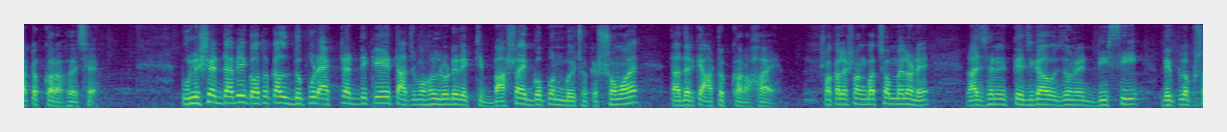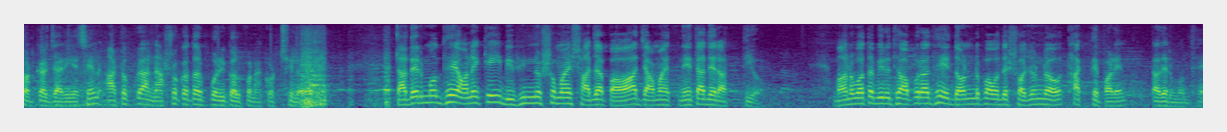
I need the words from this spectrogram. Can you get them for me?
আটক করা হয়েছে। পুলিশের দাবি, গতকাল দুপুর একটার দিকে তাজমহল রোডের একটি বাসায় গোপন বৈঠকের সময় তাদেরকে আটক করা হয়। সকালে সংবাদ সম্মেলনে রাজধানীর তেজগাঁও জোনের ডিসি বিপ্লব সরকার জানিয়েছেন, আটকরা নাশকতার পরিকল্পনা করছিল। তাদের মধ্যে অনেকেই বিভিন্ন সময় সাজা পাওয়া জামায়াত নেতাদের আত্মীয়। মানবতা বিরোধী অপরাধে দণ্ড পাওয়াদের স্বজনরাও থাকতে পারেন তাদের মধ্যে।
